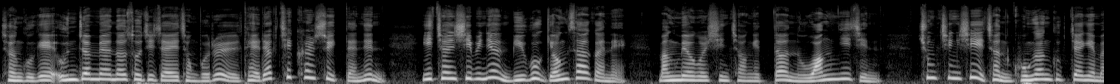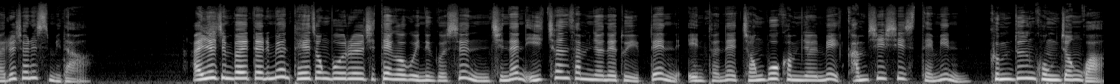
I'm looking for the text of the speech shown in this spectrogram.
전국의 운전면허 소지자의 정보를 대략 체크할 수 있다는 2012년 미국 영사관에 망명을 신청했던 왕리진 충칭시 전 공안국장의 말을 전했습니다. 알려진 바에 따르면 대정보를 지탱하고 있는 것은 지난 2003년에 도입된 인터넷 정보 검열 및 감시 시스템인 금둔 공정과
